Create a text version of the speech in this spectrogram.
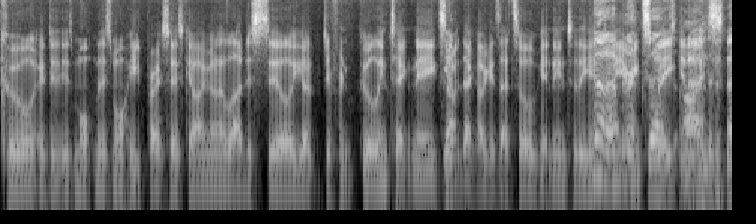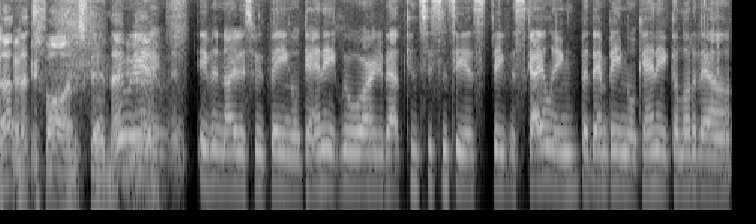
cool. It is more there's more heat process going on a larger still. You got different cooling techniques. Yep. I, that, I guess that's all getting into the no, no, engineering that's, that's, speak. You know? I understand, that's fine. I understand that. we Yeah. even, even noticed with being organic, we were worried about consistency as Steve was scaling, but then being organic, a lot of our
